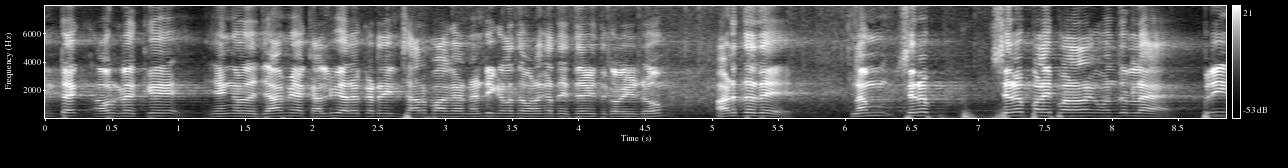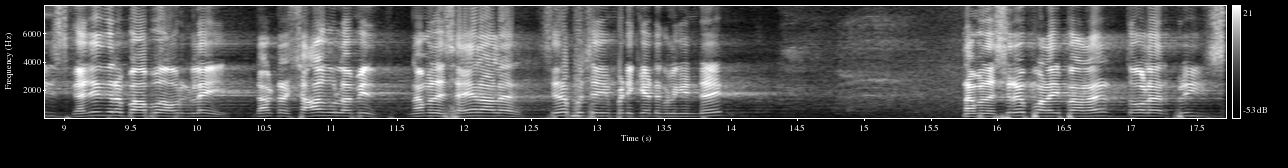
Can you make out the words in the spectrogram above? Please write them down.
எம் டெக் அவர்களுக்கு எங்களது ஜாமியா கல்வி அறக்கட்டளையின் சார்பாக நன்றி கலந்த வணக்கத்தை தெரிவித்துக் கொள்கிறோம் அடுத்தது நம் சிறப் சிறப்பழைப்பாளராக வந்துள்ள பிரின்ஸ் கஜேந்திர பாபு அவர்களை டாக்டர் ஷாகுல் அமீத் நமது செயலாளர் சிறப்பு செய்யும்படி கேட்டுக்கொள்கின்றேன். நமது சிறப்பு அழைப்பாளர் தோழர் பிரின்ஸ்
